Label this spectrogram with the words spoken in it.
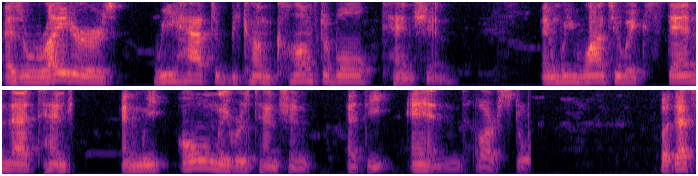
As writers, we have to become comfortable tension. And we want to extend that tension. And we only resolve tension at the end of our story. But that's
